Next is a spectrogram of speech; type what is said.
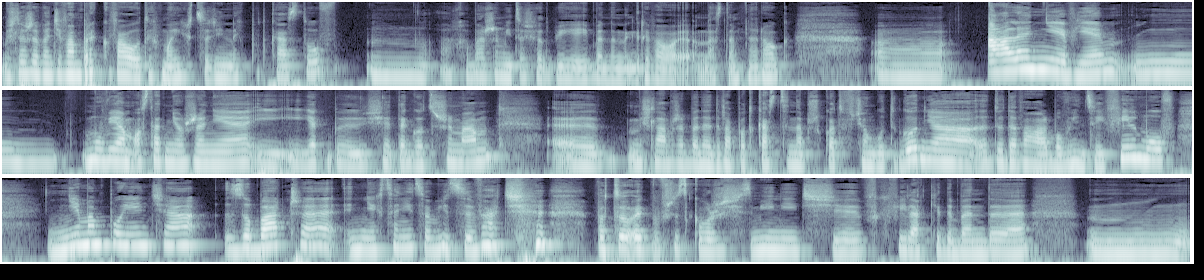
Myślę, że będzie Wam brakowało tych moich codziennych podcastów, mm, chyba, że mi coś odbije i będę nagrywała następny rok. E, ale nie wiem. Mm, mówiłam ostatnio, że nie i, jakby się tego trzymam. E, myślałam, że będę dwa podcasty na przykład w ciągu tygodnia dodawała albo więcej filmów. Nie mam pojęcia, zobaczę, nie chcę nic obiecywać, bo to jakby wszystko może się zmienić w chwilach, kiedy będę mm,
